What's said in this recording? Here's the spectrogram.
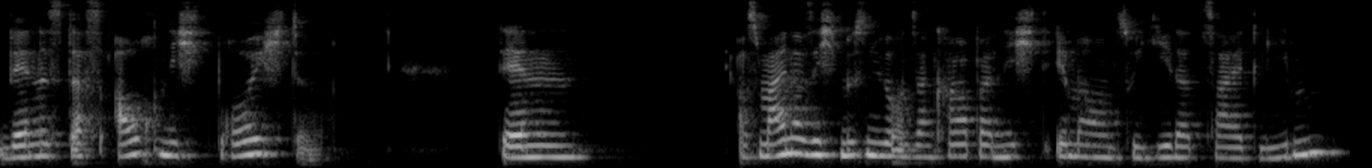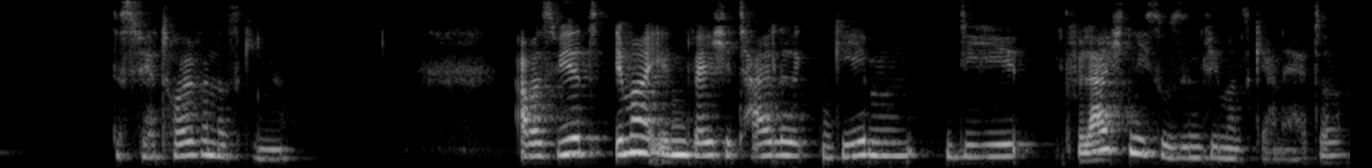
wenn es das auch nicht bräuchte. Denn aus meiner Sicht müssen wir unseren Körper nicht immer und zu jeder Zeit lieben. Das wäre toll, wenn das ginge. Aber es wird immer irgendwelche Teile geben, die vielleicht nicht so sind, wie man es gerne hätte.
